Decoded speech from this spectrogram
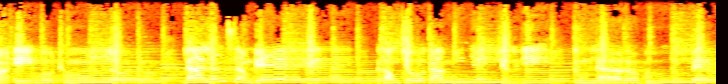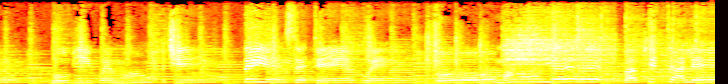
မအိမ်ကိုထွန်းလို့လာလန်းဆောင်တဲ့တကောင်ကျော်ကမိငိမ့်လူပြီးသူမလာတော့ဘူးပဲငိုပြီးကွယ်မောင်အချစ်သိရဲ့စက်တဲ့ကွယ်အိုးမောင်ရဲ့ဘာဖြစ်တာလဲ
